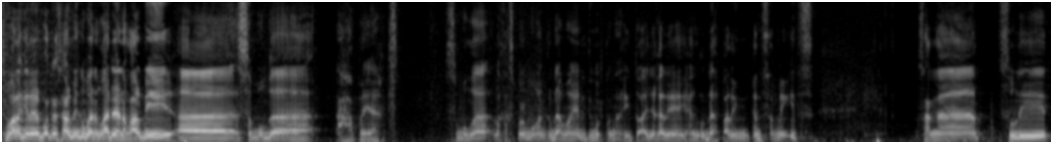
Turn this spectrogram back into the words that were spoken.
semua lagi dengan podcast Al Minggu bareng Adriano Kalbi. Eh, semoga apa ya? Semoga lekas penemuan kedamaian di Timur Tengah itu aja kali ya yang udah paling concerning. It's sangat sulit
